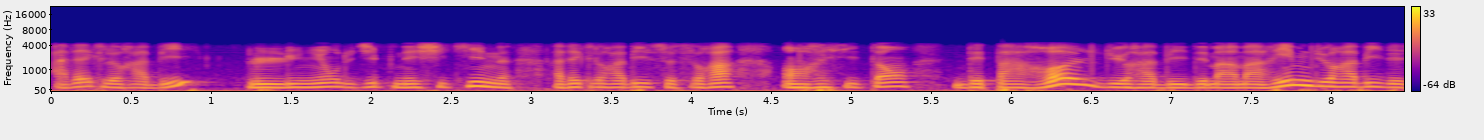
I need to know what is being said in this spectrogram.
avec le rabbi. L'union du type Neshikin avec le rabbi se fera en récitant des paroles du rabbi, des mamarim du rabbi, des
